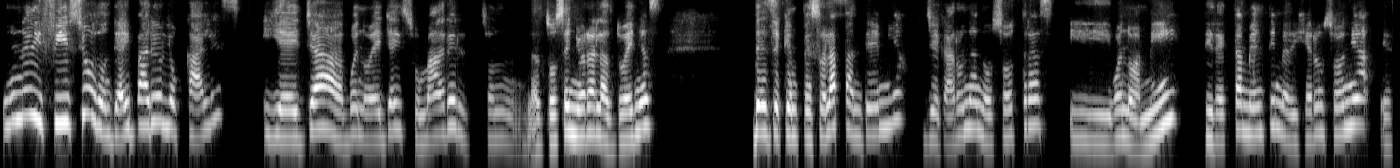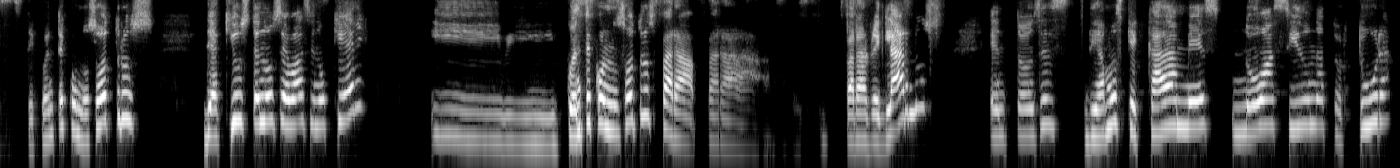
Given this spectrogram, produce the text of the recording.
un edificio donde hay varios locales y ella, bueno, ella y su madre son las dos señoras las dueñas. Desde que empezó la pandemia llegaron a nosotras y bueno, a mí directamente y me dijeron, Sonia, este, cuente con nosotros. De aquí usted no se va si no quiere y, cuente con nosotros para, para, para arreglarnos. Entonces, digamos que cada mes no ha sido una tortura,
